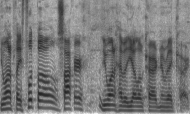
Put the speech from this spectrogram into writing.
You want to play football, soccer, you want to have a yellow card and a red card.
